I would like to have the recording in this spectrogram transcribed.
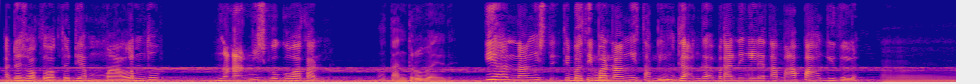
ada sewaktu-waktu dia malam tuh nangis gue goakan Oh, tantrum aja itu. iya nangis tiba-tiba nangis tapi enggak enggak berani ngeliat apa-apa gitu loh Hmm.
